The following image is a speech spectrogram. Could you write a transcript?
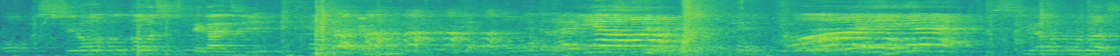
お素人同士って感じ。いけよ。ーおーいけいけ。素人同士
